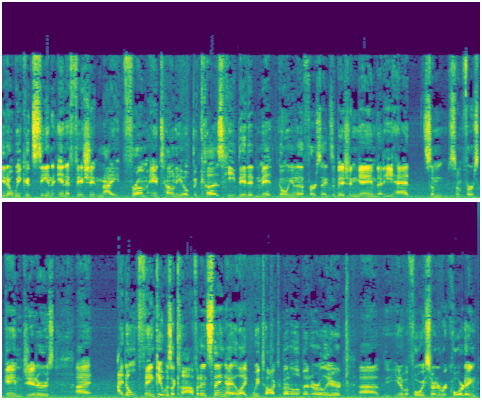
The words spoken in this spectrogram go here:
you know we could see an inefficient night from Antonio because he did admit going into the first exhibition game that he had some some first game jitters. I I don't think it was a confidence thing. I, like we talked about a little bit earlier, uh, you know, before we started recording.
